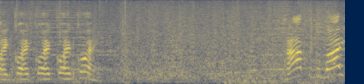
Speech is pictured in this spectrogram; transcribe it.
Corre, corre, corre, corre, corre. Rápido, vai.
